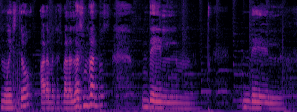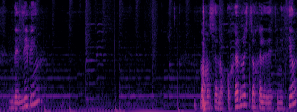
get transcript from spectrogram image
nuestro, ahora me resbalan las manos, del, del, del living. Vamos a coger nuestro gel de definición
